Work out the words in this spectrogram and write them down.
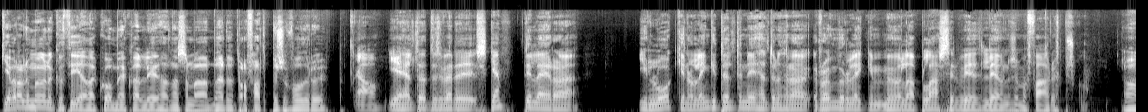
gefur alveg möguleik á því að það komi eitthvað lið þannig sem að verður bara fattbissu fóður upp Já, ég held að þetta verði skemmtilegra í lokin og lengjudeldinni heldur en þegar raunveruleikin mögulega blasir við leðunum sem að fara upp sko. Já,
